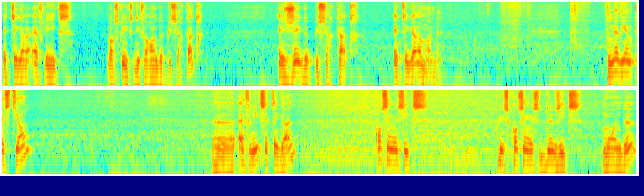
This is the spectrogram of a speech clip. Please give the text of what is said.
est égal à f de x lorsque x différent de pi sur 4 et g de pi sur 4 est égal à moins 2. Neuvième question. Euh, f x est égal cosinus x plus cosinus 2x moins 2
